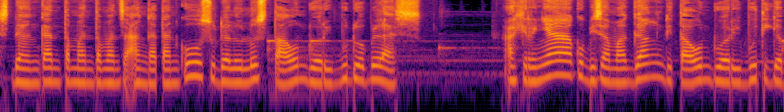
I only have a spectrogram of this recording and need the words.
Sedangkan teman-teman seangkatanku sudah lulus tahun 2012. Akhirnya aku bisa magang di tahun 2013.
